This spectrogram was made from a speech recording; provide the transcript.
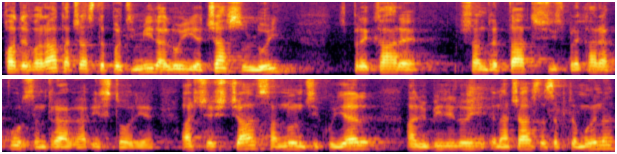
cu adevărat, această pătimire a Lui e ceasul Lui, spre care s-a îndreptat și spre care a curs întreaga istorie. Acest ceas, anunții cu El, al iubirii Lui în această săptămână,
